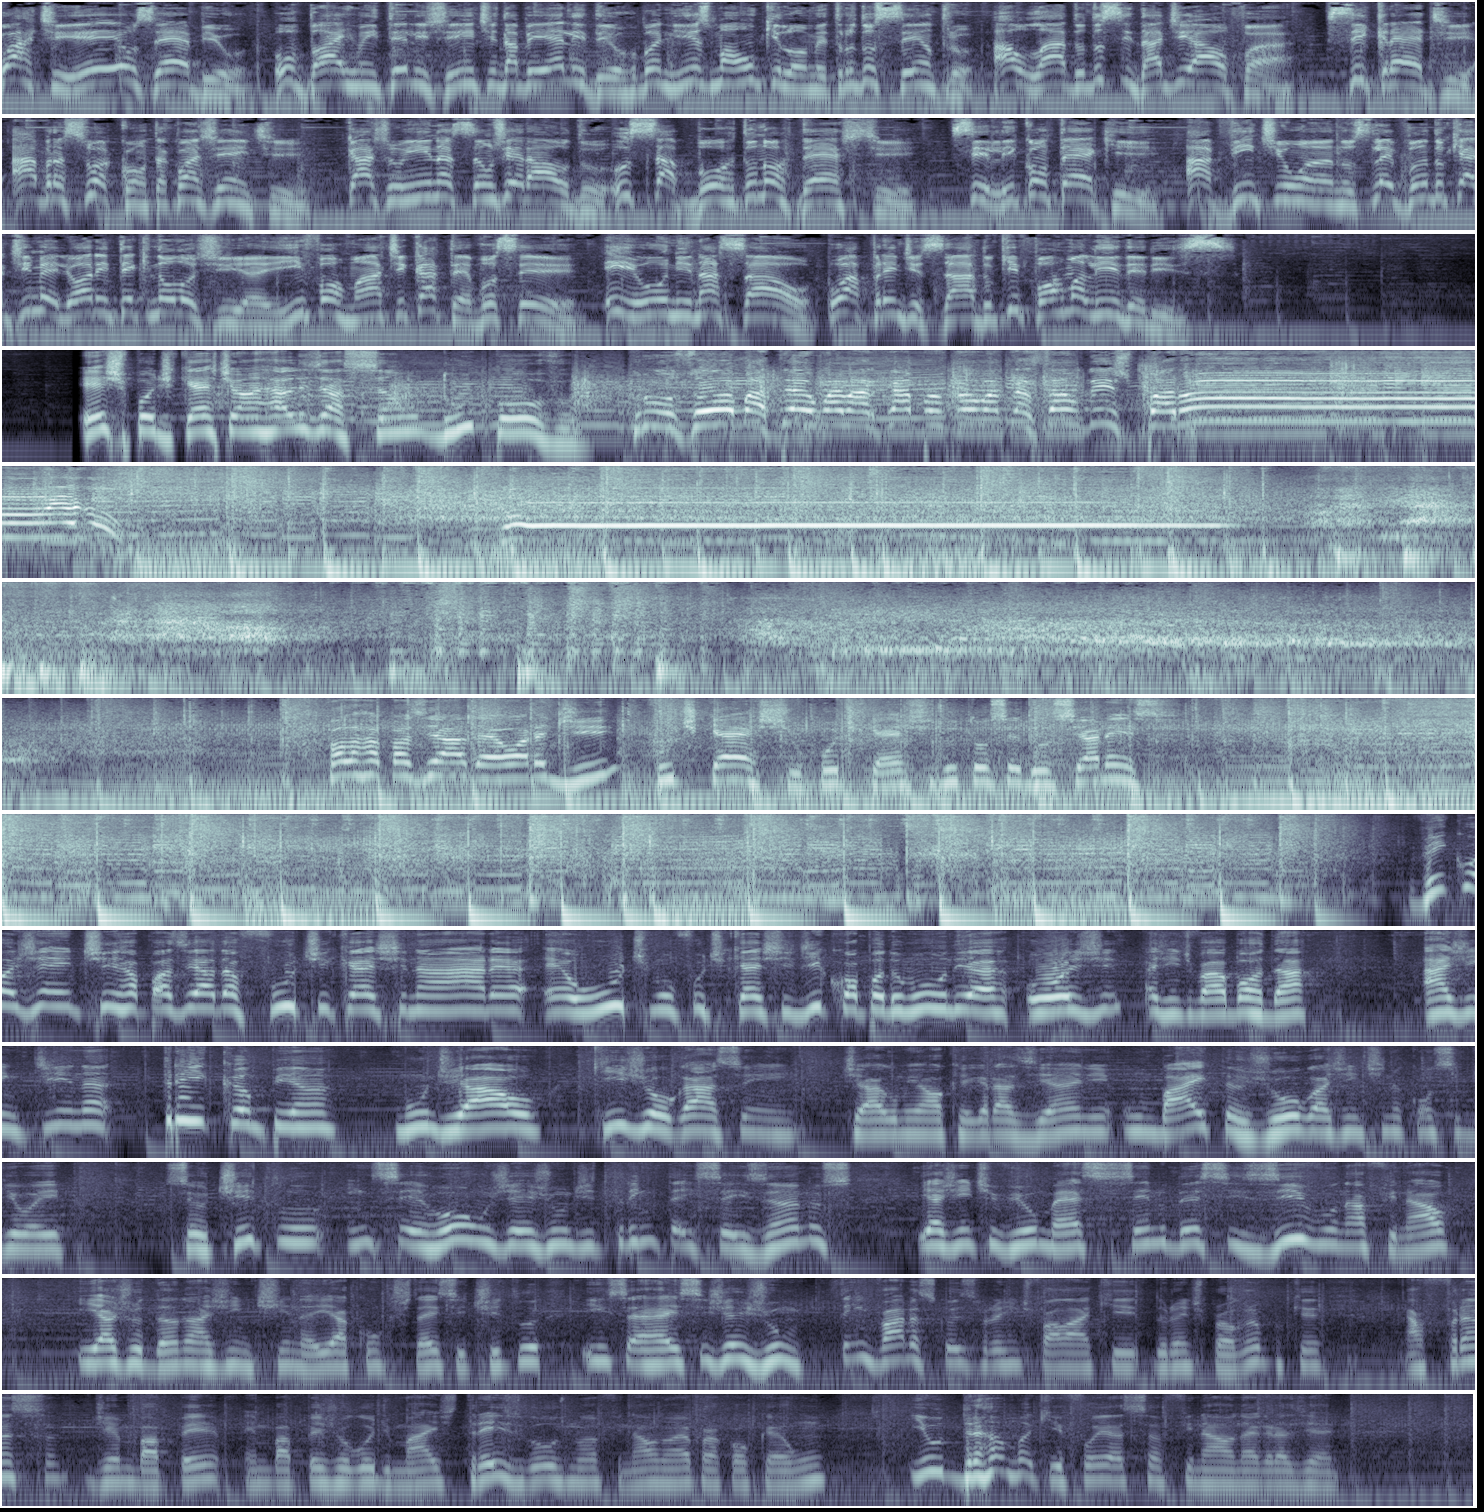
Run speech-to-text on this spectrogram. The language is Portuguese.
Quartier Eusébio, o bairro inteligente da BLD Urbanismo a um quilômetro do centro, ao lado do Cidade Alfa. Sicredi, abra sua conta com a gente. Cajuína São Geraldo, o sabor do Nordeste. Silicontech, há 21 anos levando o que há de melhor em tecnologia e informática até você. E Uninasal, o aprendizado que forma líderes. Este podcast é uma realização do povo. Cruzou, bateu, vai marcar, pontou, atenção, disparou! E é gol! Fala rapaziada, é hora de podcast, o podcast do torcedor cearense. Com a gente, rapaziada. Footcast na área. É o último Footcast de Copa do Mundo e é- hoje a gente vai abordar Argentina, tricampeã mundial. Que jogaço, hein? Thiago Minhoca e Graziani. Um baita jogo. A Argentina conseguiu aí seu título, encerrou um jejum de 36 anos e a gente viu o Messi sendo decisivo na final e ajudando a Argentina aí a conquistar esse título e encerrar esse jejum. Tem várias coisas pra gente falar aqui durante o programa, porque a França de Mbappé, Mbappé jogou demais, três gols numa final, não é pra qualquer um. E o drama que foi essa final, né, Graziani?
